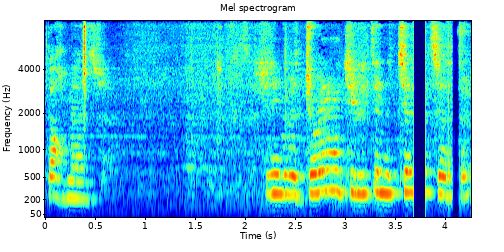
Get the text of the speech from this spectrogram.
Dag mensen. Als jullie willen joinen, moeten jullie het in de chat zetten.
